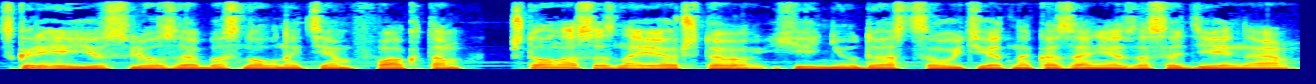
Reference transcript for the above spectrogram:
Скорее, ее слезы обоснованы тем фактом, что она осознает, что ей не удастся уйти от наказания за содеянное.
